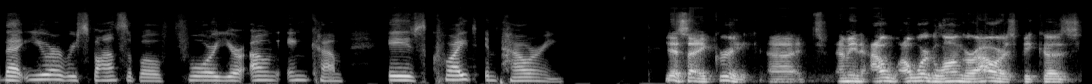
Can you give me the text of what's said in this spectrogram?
that you are responsible for your own income, is quite empowering. Yes, I agree. Uh, I mean, I'll, I'll work longer hours because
